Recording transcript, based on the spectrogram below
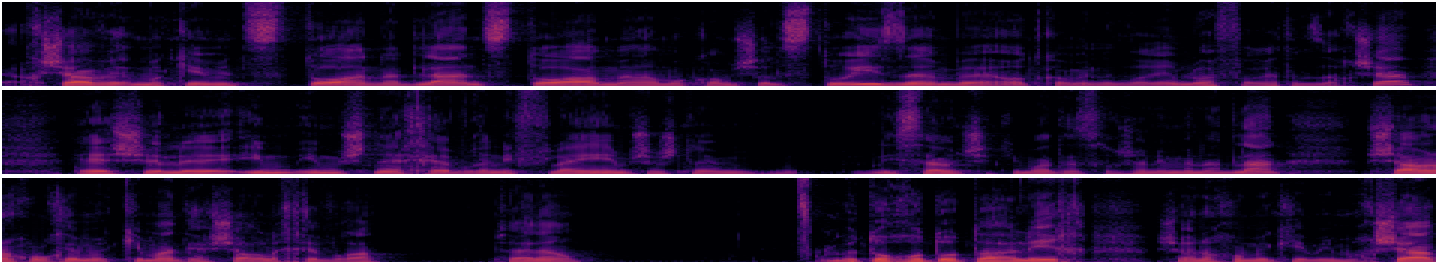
עכשיו מקימים את סטו הנדל"ן, סטו סטואה מהמקום של סטואיזם ועוד כל מיני דברים, לא אפרט על זה עכשיו, אה, של אה, עם, עם שני חבר'ה נפלאים שיש להם ניסיון של כמעט עשר שנים בנדל"ן, שם אנחנו הולכים כמעט ישר לחברה, בסדר? בתוך אותו תהליך שאנחנו מקימים. עכשיו,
